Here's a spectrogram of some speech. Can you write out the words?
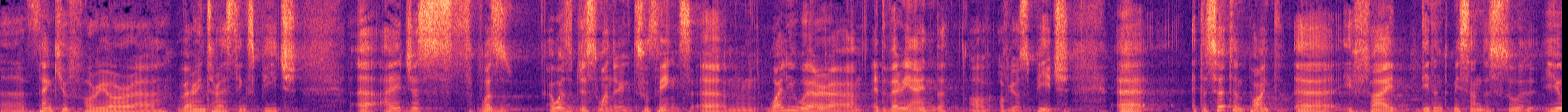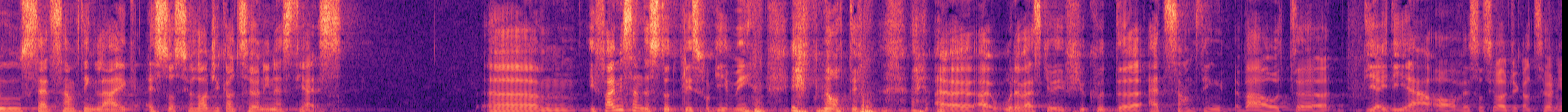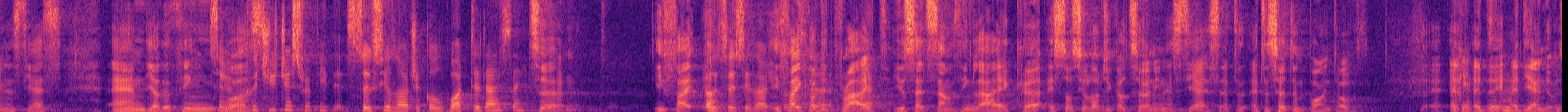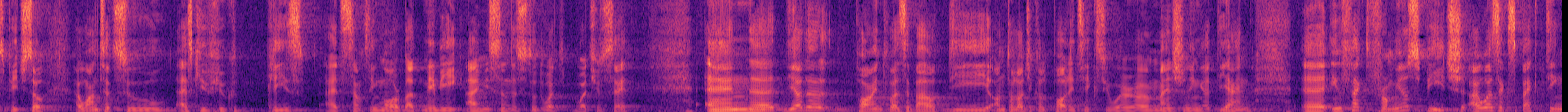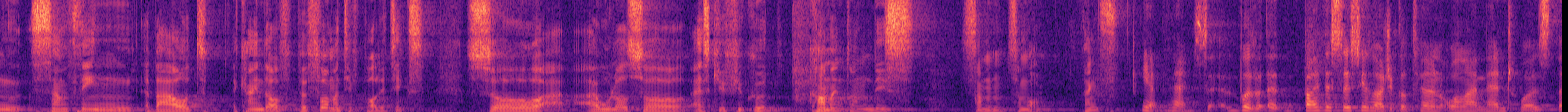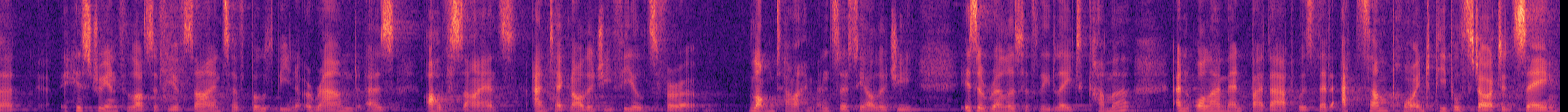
Uh, thank you for your uh, very interesting speech. Uh, I just was I was just wondering two things. Um, while you were uh, at the very end of, of your speech, uh, at a certain point, if I didn't misunderstood, you said something like a sociological turn in STS. Um, if I misunderstood, please forgive me. if not, I, I, would have asked you if you could uh, add something about uh, the idea of a sociological turn in STS. And the other thing so was. Could you just repeat that? Sociological, what did I say? Turn. If I, oh, sociological if I got it right, yeah. you said something like uh, a sociological turn in STS at a, at a certain point of at, okay. at, the, mm. at the end of the speech. So I wanted to ask you if you could please add something more, but maybe I misunderstood what, what you said. And uh, the other point was about the ontological politics you were uh, mentioning at the end. Uh, in fact, from your speech, I was expecting something about a kind of performative politics. So I, I would also ask you if you could comment on this some, some more. Thanks. Yeah, thanks. Well, uh, by the sociological turn, all I meant was that history and philosophy of science have both been around as of science and technology fields for a long time, and sociology is a relatively late comer. And all I meant by that was that at some point people started saying,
